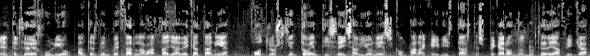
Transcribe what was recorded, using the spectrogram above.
el 13 de julio, antes de empezar la batalla de Catania, otros 126 aviones con paracaidistas despegaron del norte de África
